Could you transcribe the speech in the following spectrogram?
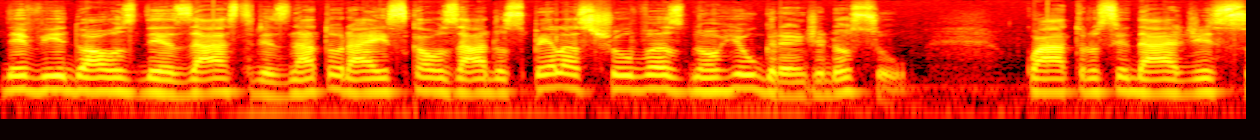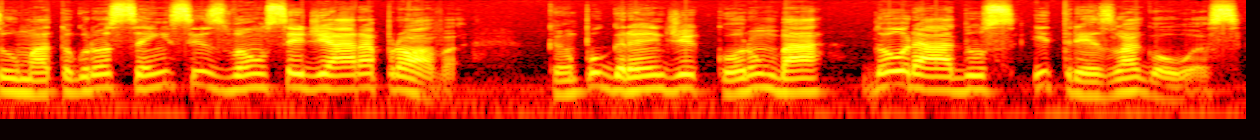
devido aos desastres naturais causados pelas chuvas no Rio Grande do Sul. Quatro cidades sul-mato-grossenses vão sediar a prova: Campo Grande, Corumbá, Dourados e Três Lagoas.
